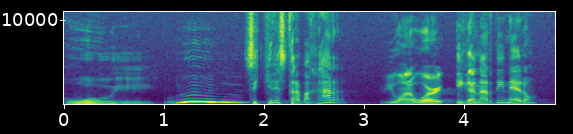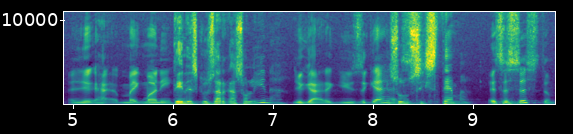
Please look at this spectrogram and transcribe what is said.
Uy. Si quieres trabajar If you want to work y ganar dinero, and you make money, tienes que usar gasolina. you got to use the gas. Es un sistema. It's a system.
